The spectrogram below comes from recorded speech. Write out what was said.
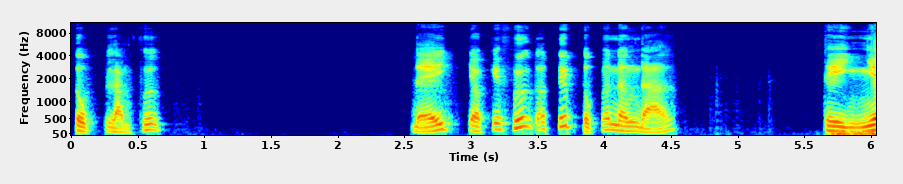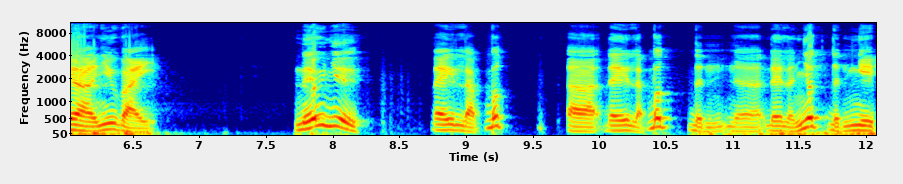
tục làm phước. Để cho cái phước đó tiếp tục nó nâng đỡ. Thì nhờ như vậy nếu như đây là bất à, đây là bất định à, đây là nhất định nghiệp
